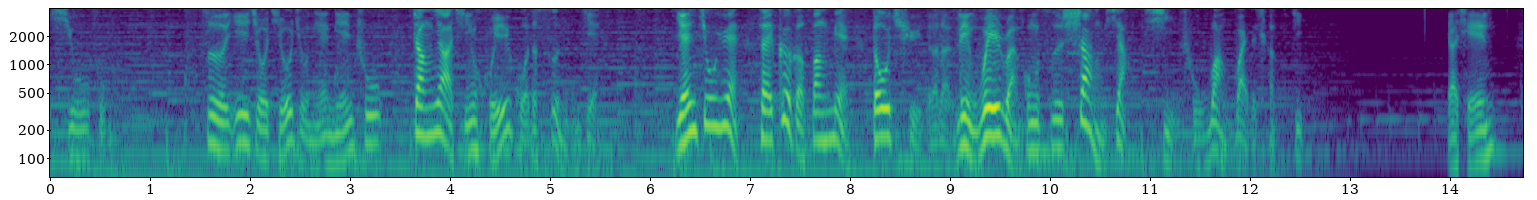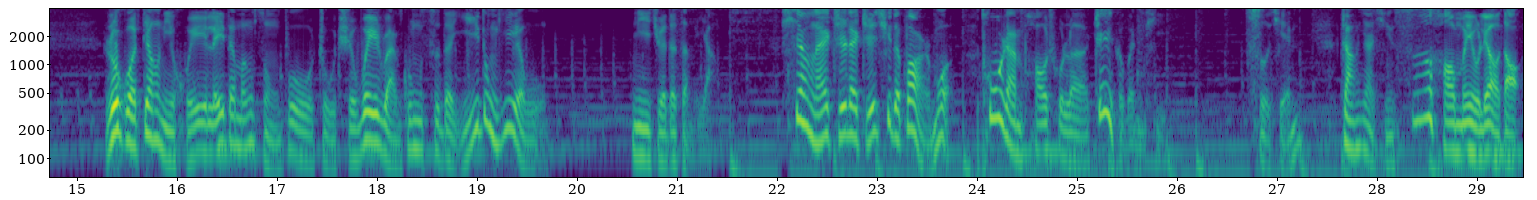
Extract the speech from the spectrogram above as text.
修复。自一九九九年年初张亚勤回国的四年间。研究院在各个方面都取得了令微软公司上下喜出望外的成绩。亚琴，如果调你回雷德蒙总部主持微软公司的移动业务，你觉得怎么样？向来直来直去的鲍尔默突然抛出了这个问题。此前，张亚勤丝毫没有料到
